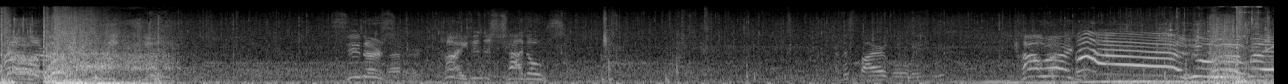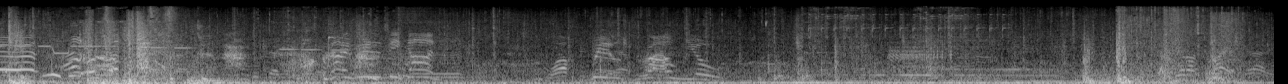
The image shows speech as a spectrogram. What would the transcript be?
Sinners, hide in the shadows. Can this fire go away, please? Coward! Ah! You Walking we'll drown you! Get on fire, Daddy.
